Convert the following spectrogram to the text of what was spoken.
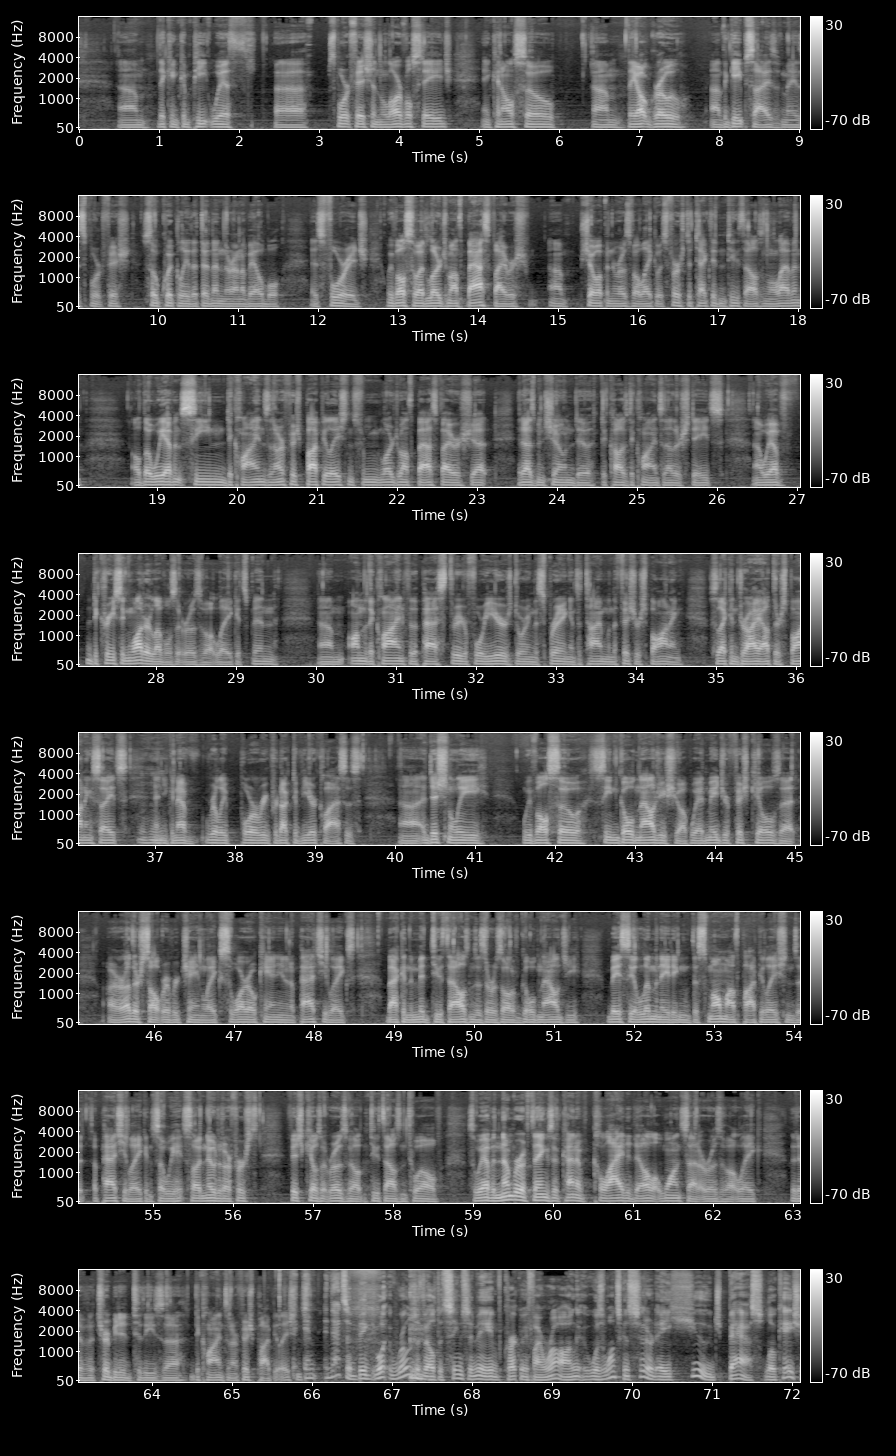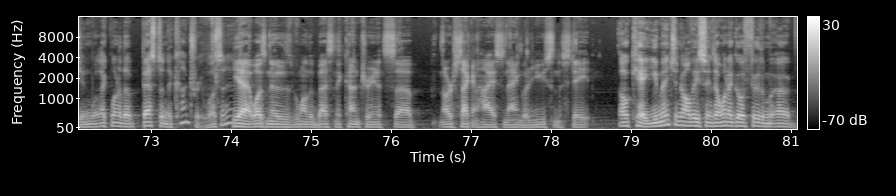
Um, they can compete with uh, sport fish in the larval stage and can also, um, they outgrow uh, the gape size of many of the sport fish so quickly that they're, then they're unavailable as forage. We've also had largemouth bass virus uh, show up in Roosevelt Lake. It was first detected in 2011. Although we haven't seen declines in our fish populations from largemouth bass virus yet, it has been shown to, to cause declines in other states. Uh, we have decreasing water levels at Roosevelt Lake. It's been um, on the decline for the past three or four years during the spring. It's a time when the fish are spawning, so that can dry out their spawning sites, mm-hmm. and you can have really poor reproductive year classes. Uh, additionally, we've also seen golden algae show up. We had major fish kills at our other Salt River chain lakes, Saguaro Canyon and Apache Lakes, back in the mid 2000s as a result of golden algae, basically eliminating the smallmouth populations at Apache Lake. And so we saw noted our first fish kills at Roosevelt in 2012. So we have a number of things that kind of collided all at once out at Roosevelt Lake that have attributed to these uh, declines in our fish populations. And, and that's a big, well, Roosevelt, it seems to me, correct me if I'm wrong, was once considered a huge bass location, like one of the best in the country, wasn't it? Yeah, it was noted as one of the best in the country, and it's uh, our second highest in angler use in the state. Okay, you mentioned all these things. I want to go through them uh,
